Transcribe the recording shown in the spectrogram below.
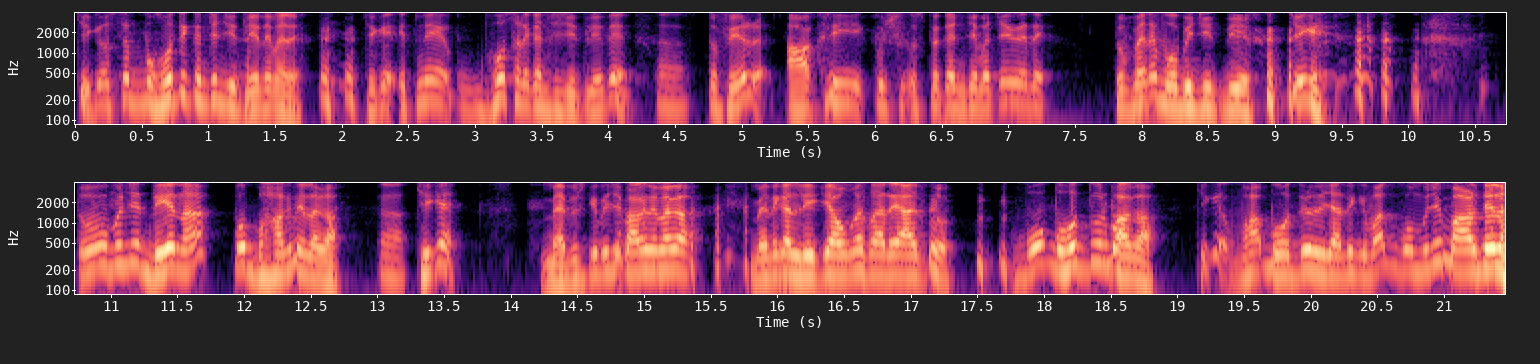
क्योंकि उससे बहुत ही कंचे जीत लिए थे मैंने। ठीक है इतने बहुत सारे कंचे जीत लिए थे। हाँ। तो फिर आखिरी कुछ उस पर कंचे बचे हुए थे। तो मैंने वो भी जीत लिए। ठीक है। तो वो मुझे दे ना वो भागने लगा। हाँ। ठीक है मैं भी उसके पीछे भागने लगा। मैंने कहा लेके आऊँगा सारे आज तो। वो बहुत दूर भागा ठीक है? वहाँ बहुत दूर ले जाने के बाद वो मुझे मार देना।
